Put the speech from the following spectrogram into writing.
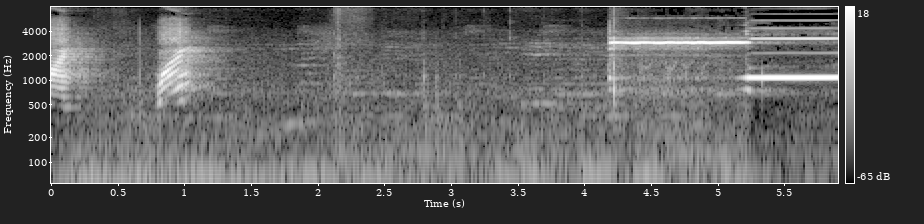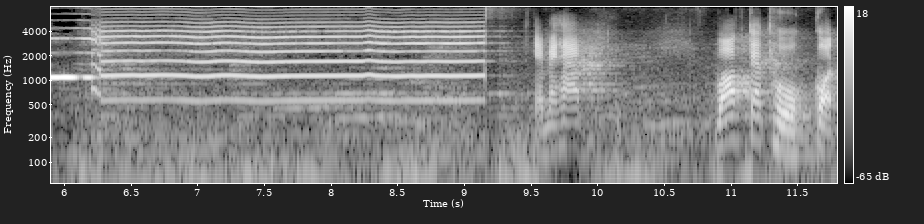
on one ห็นไหมครับวอล์กจะถูกกด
